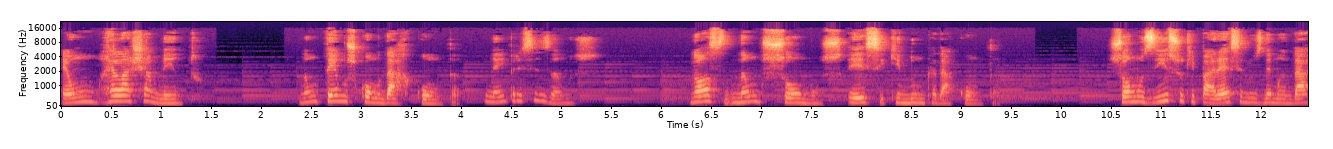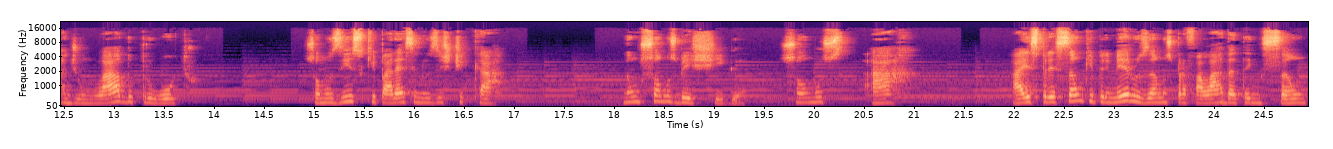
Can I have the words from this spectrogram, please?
É um relaxamento. Não temos como dar conta, nem precisamos. Nós não somos esse que nunca dá conta. Somos isso que parece nos demandar de um lado para o outro. Somos isso que parece nos esticar. Não somos bexiga, somos ar a expressão que primeiro usamos para falar da tensão,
